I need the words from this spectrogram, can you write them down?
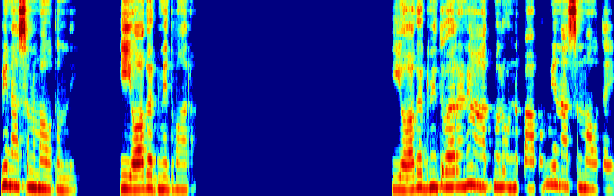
వినాశనం అవుతుంది. ఈ యోగగ్ని ద్వారా. ఈ యోగగ్ని ద్వారానే ఆత్మలో ఉన్న పాపం వినాశనం అవుతాయి.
